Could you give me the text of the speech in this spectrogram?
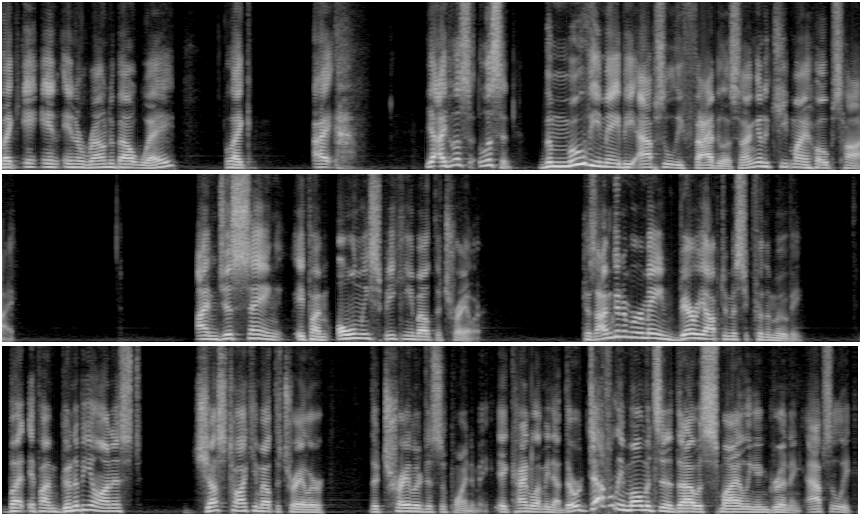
Like in in, in a roundabout way? Like, I, yeah, I listen. Listen, the movie may be absolutely fabulous, and I'm going to keep my hopes high. I'm just saying, if I'm only speaking about the trailer, because I'm going to remain very optimistic for the movie. But if I'm going to be honest, just talking about the trailer, the trailer disappointed me. It kind of let me down. There were definitely moments in it that I was smiling and grinning, absolutely.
